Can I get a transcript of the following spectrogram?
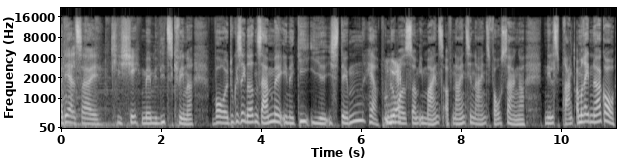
Og det er altså øh, kliché med militskvinder, hvor du kan se noget af den samme energi i, øh, i stemmen her på nummeret, som i Minds of 99's forsanger Nils Brandt. Og Merete Nørgaard,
